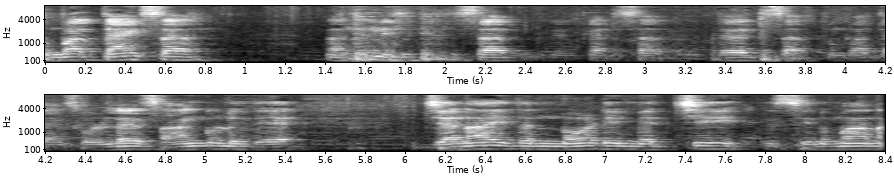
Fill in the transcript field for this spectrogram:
ತುಂಬ ಥ್ಯಾಂಕ್ಸ್ ಸರ್ ನನ್ನ sir Neelkanth sir direct sir ತುಂಬಾ ಥ್ಯಾಂಕ್ಸ್ ಒಳ್ಳೆ ಸಾಂಗ್ಗಳಿದೆ. ಜನ ಇದನ್ನ ನೋಡಿ ಮೆಚ್ಚಿ ಸಿನಿಮಾನ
